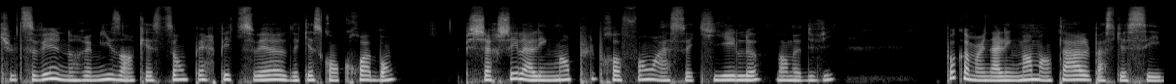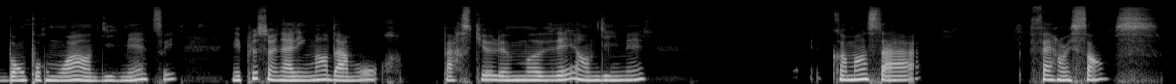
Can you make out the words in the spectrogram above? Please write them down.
cultiver une remise en question perpétuelle de qu'est-ce qu'on croit bon, puis chercher l'alignement plus profond à ce qui est là dans notre vie. Pas comme un alignement mental parce que c'est bon pour moi, en guillemets, tu sais, mais plus un alignement d'amour. Parce que le mauvais, en guillemets, commence à faire un sens,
